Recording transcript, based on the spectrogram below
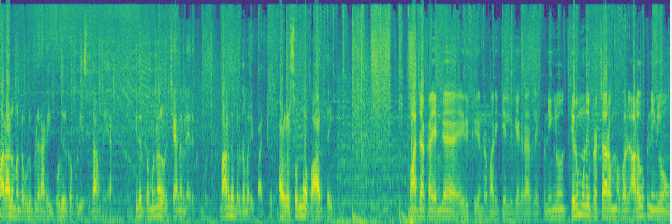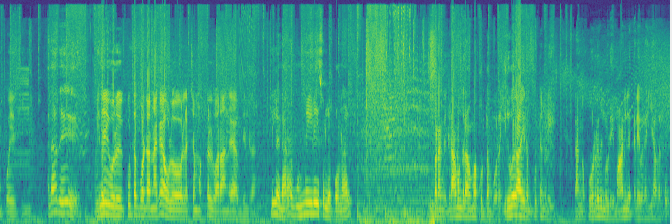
பாராளுமன்ற உறுப்பினராக இப்போது இருக்கக்கூடிய சுதா அம்மையார் இதற்கு முன்னால் ஒரு சேனல்ல இருக்கும்போது பாரத பிரதமரை பார்த்து அவர்கள் சொன்ன வார்த்தை பாஜக எங்க இருக்கு என்ற மாதிரி கேள்வி கேட்கிறாருல இப்போ நீங்களும் தெருமுனை பிரச்சாரம் அவர் அளவுக்கு நீங்களும் போயிருக்கீங்க. அதாவது விஜய் ஒரு கூட்டம் போட்டார்னாக்கா அவ்வளோ லட்சம் மக்கள் வராங்க அப்படின்றாங்க. இல்லைடா உண்மையிலே சொல்ல போனால் இப்போ நாங்கள் கிராமம் கிராமமாக கூட்டம் போகிறோம் இருபதாயிரம் கூட்டங்களை நாங்கள் போடுறது எங்களுடைய மாநில தலைவர் ஐயா அவர்கள்.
